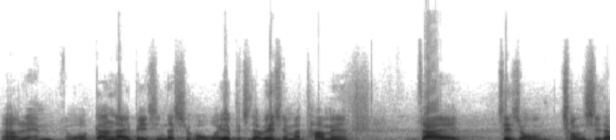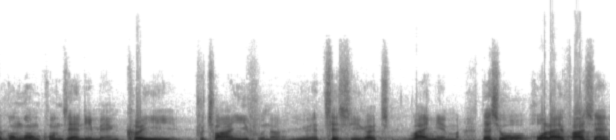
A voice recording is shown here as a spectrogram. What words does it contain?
呃人。我刚来北京的时候，我也不知道为什么他们在这种城市的公共空间里面可以不穿衣服呢？因为这是一个外面嘛。但是我后来发现。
